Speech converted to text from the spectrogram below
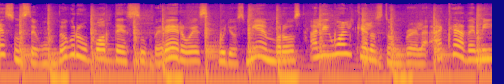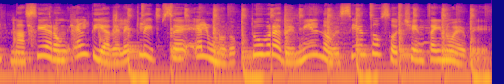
es un segundo grupo de superhéroes cuyos miembros, al igual que los de Umbrella Academy, nacieron el día del eclipse el 1 de octubre de 1989.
